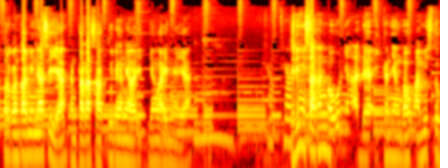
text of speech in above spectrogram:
terkontaminasi ya antara satu dengan yang, yang lainnya ya. Hmm. Oke, oke, Jadi misalkan Mbak Uutnya ada ikan yang bau amis tuh,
